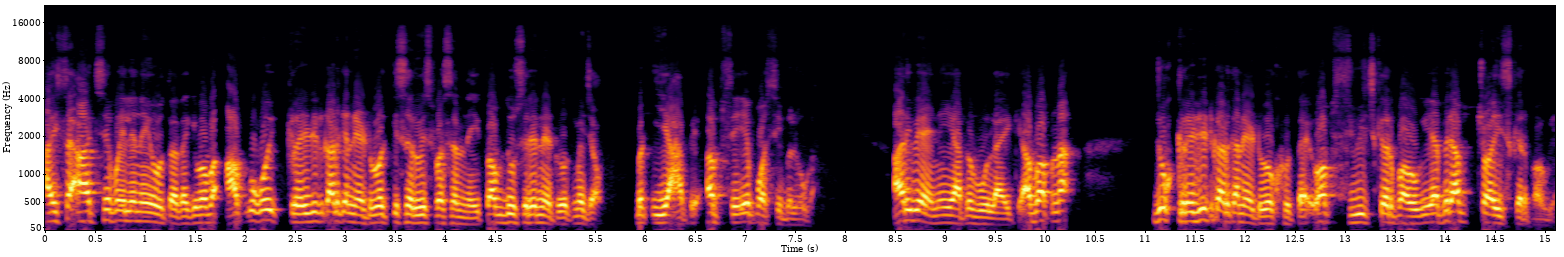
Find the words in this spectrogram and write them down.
ऐसा आज से पहले नहीं होता था कि बाबा आपको कोई क्रेडिट कार्ड के नेटवर्क की सर्विस पसंद नहीं तो आप दूसरे नेटवर्क में जाओ। बट यहाँ पे अब से ये पॉसिबल होगा। आरबीआई ने यहाँ पे बोला है कि अब अपना जो क्रेडिट कार्ड का नेटवर्क होता है, वो आप स्विच कर पाओगे या फिर आप चॉइस कर पाओगे।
